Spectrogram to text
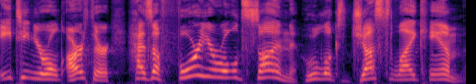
18 year old Arthur has a four year old son who looks just like him.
